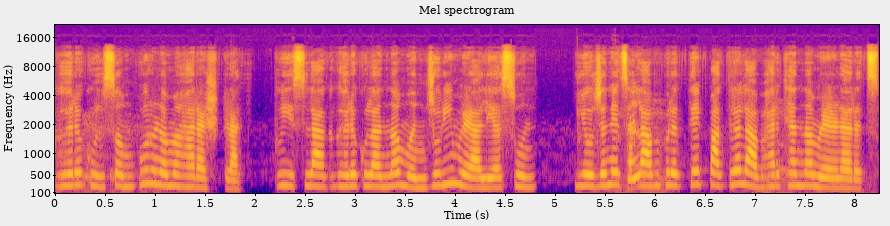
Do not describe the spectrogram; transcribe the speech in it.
घरकुल संपूर्ण महाराष्ट्रात वीस लाख घरकुलांना मंजुरी मिळाली असून योजनेचा लाभ प्रत्येक पात्र लाभार्थ्यांना मिळणारच.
